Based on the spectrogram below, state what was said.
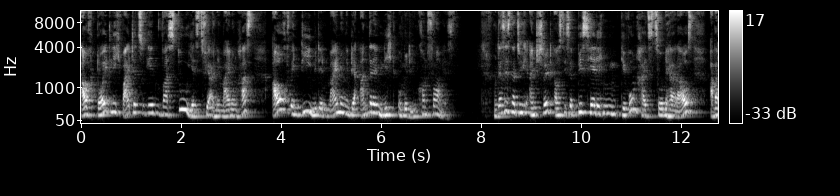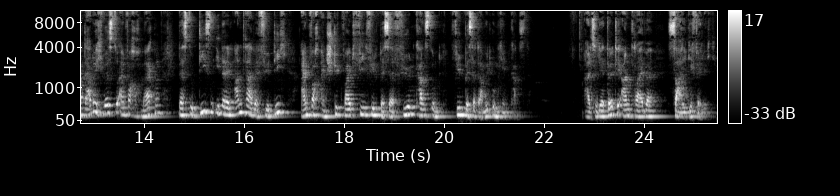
auch deutlich weiterzugeben, was du jetzt für eine Meinung hast, auch wenn die mit den Meinungen der anderen nicht unbedingt konform ist. Und das ist natürlich ein Schritt aus dieser bisherigen Gewohnheitszone heraus, aber dadurch wirst du einfach auch merken, dass du diesen inneren Antreiber für dich einfach ein Stück weit viel, viel besser führen kannst und viel besser damit umgehen kannst. Also der dritte Antreiber sei gefällig.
